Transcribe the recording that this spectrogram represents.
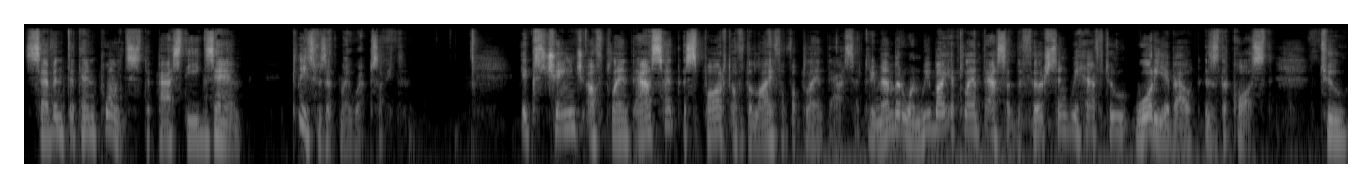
7 to 10 points to pass the exam, please visit my website. Exchange of plant asset is part of the life of a plant asset. Remember, when we buy a plant asset, the first thing we have to worry about is the cost. To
